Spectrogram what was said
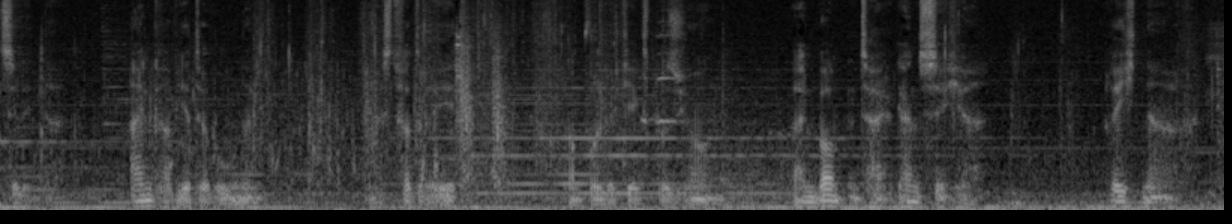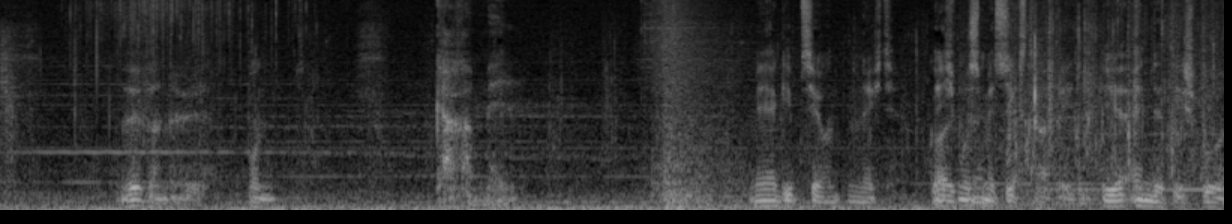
Silberzylinder. Eingravierte Runen. Er ist verdreht. Kommt wohl durch die Explosion. Ein Bombenteil, ganz sicher. Riecht nach Silbernöl und Karamell. Mehr gibt's hier unten nicht. Ich muss mit Dijkstra reden. Hier endet die Spur.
